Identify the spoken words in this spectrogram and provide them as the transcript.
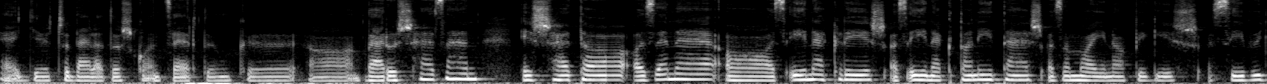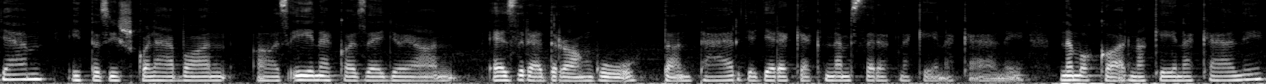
egy csodálatos koncertünk a Városházán, és hát a, a zene, az éneklés, az énektanítás az a mai napig is szívügyem. Itt az iskolában az ének az egy olyan ezredrangú tantárgy, a gyerekek nem szeretnek énekelni, nem akarnak énekelni,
